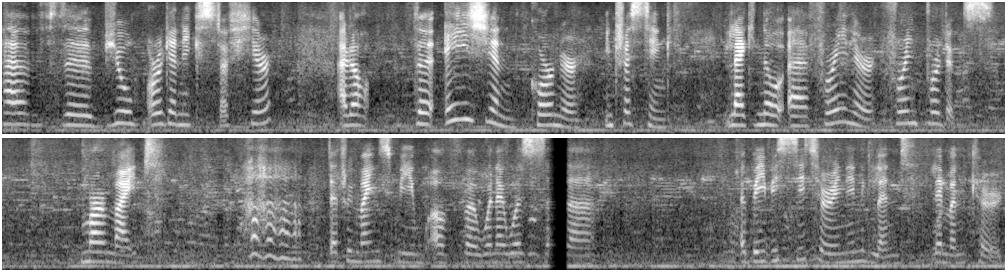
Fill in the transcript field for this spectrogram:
have the bio organic stuff here. Alors, the Asian corner, interesting. Like no uh, foreigner, foreign products, Marmite. that reminds me of uh, when I was uh, a babysitter in England, lemon curd.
